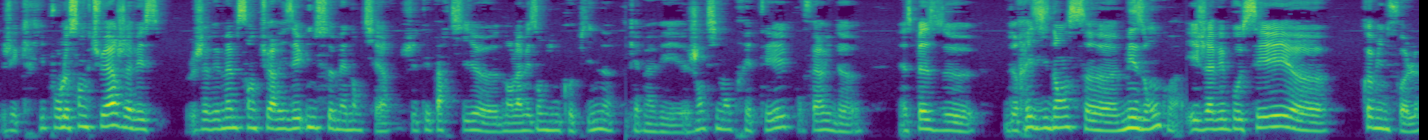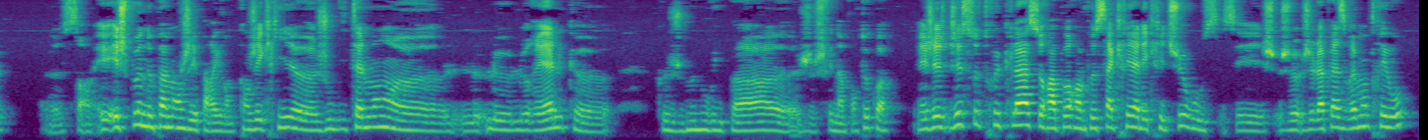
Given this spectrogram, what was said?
j'écris. Pour le sanctuaire, j'avais j'avais même sanctuarisé une semaine entière. J'étais partie euh, dans la maison d'une copine qu'elle m'avait gentiment prêtée pour faire une, espèce de, de résidence euh, maison, quoi. Et j'avais bossé euh, comme une folle. Sans... Et, je peux ne pas manger, par exemple. Quand j'écris, j'oublie tellement le, le, réel que que je me nourris pas, je, je fais n'importe quoi. Mais j'ai ce truc-là, ce rapport un peu sacré à l'écriture où c'est, je, je la place vraiment très haut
